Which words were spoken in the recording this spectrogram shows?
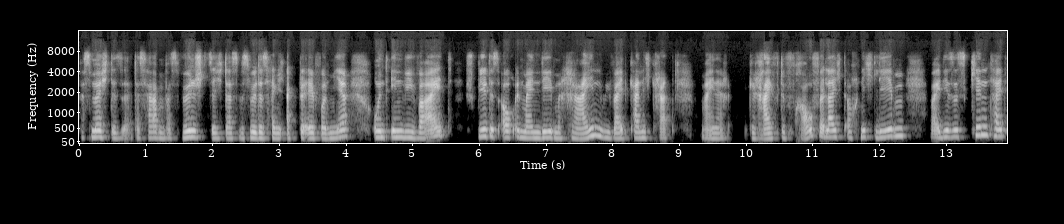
Was möchte sie das haben? Was wünscht sich das? Was will das eigentlich aktuell von mir? Und inwieweit spielt es auch in mein Leben rein? Wie weit kann ich gerade meine gereifte Frau vielleicht auch nicht leben, weil dieses Kind halt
